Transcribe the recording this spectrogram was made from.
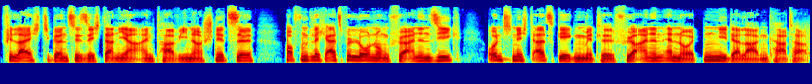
Vielleicht gönnt sie sich dann ja ein paar Wiener Schnitzel, hoffentlich als Belohnung für einen Sieg und nicht als Gegenmittel für einen erneuten Niederlagenkater.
